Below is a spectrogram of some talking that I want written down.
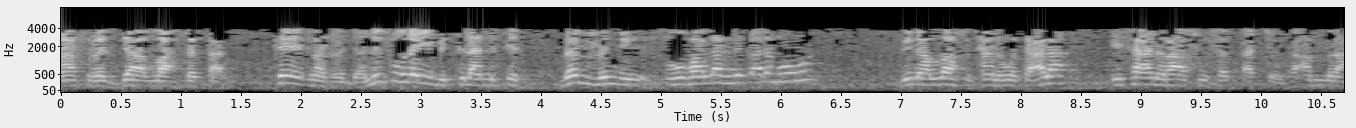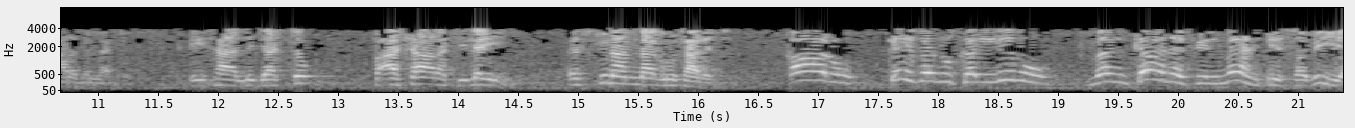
ማስረጃ አላህ ሰጣት ከየት ማስረጃ? ንጹህ ነኝ ብትል አንድ ሴት በምን ጽሁፍ አላት ነቃ ለመሆኑ ግን አላህ ስብሓንሁ ወተዓላ ኢሳን ራሱ ሰጣቸው ተአምር አረገላቸው ኢሳ ልጃቸው ፈአሻረት ኢለይ እሱን አናግሩት አለች። ቃሉ ከይፈ ኑከሊሙ መን ካነ ፊ ልመህዲ ሰብያ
